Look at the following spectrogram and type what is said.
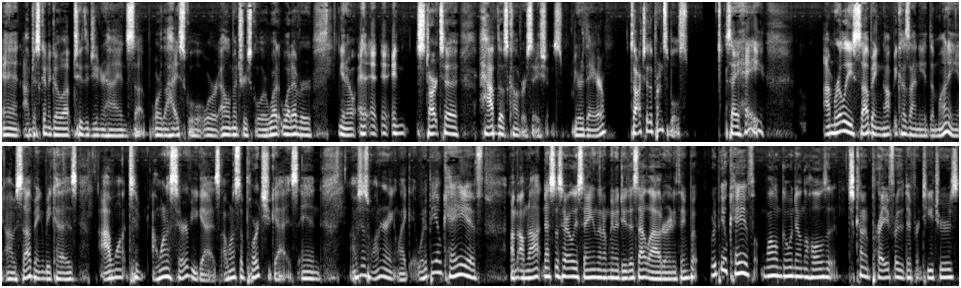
and I'm just going to go up to the junior high and sub or the high school or elementary school or what, whatever, you know, and, and, and start to have those conversations. You're there, talk to the principals, say, hey, I'm really subbing not because I need the money. I'm subbing because I want to I want to serve you guys. I want to support you guys. And I was just wondering like would it be okay if I'm, I'm not necessarily saying that I'm going to do this out loud or anything, but would it be okay if while I'm going down the halls, just kind of pray for the different teachers?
